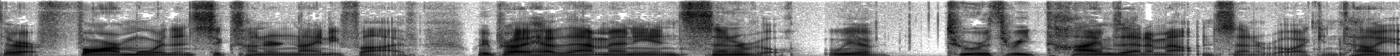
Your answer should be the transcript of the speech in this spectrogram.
there are far more than 695. We probably have that many in Centerville. We have two or three times that amount in Centerville, I can tell you.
